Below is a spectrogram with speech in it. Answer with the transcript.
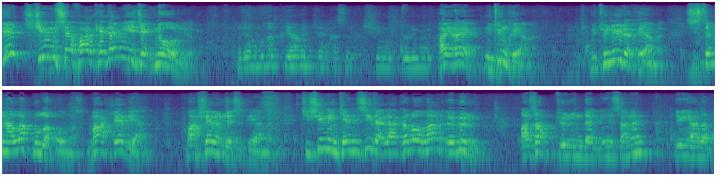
Hiç kimse fark edemeyecek ne oluyor. Hocam burada kıyametten kasıt kişinin ölümü Hayır hayır. Bütün kıyamet. Bütünüyle kıyamet. Sistemin allak bullak olması. Mahşer yani. Mahşer öncesi kıyamet. Kişinin kendisiyle alakalı olan öbür azap türünden insanın dünyada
